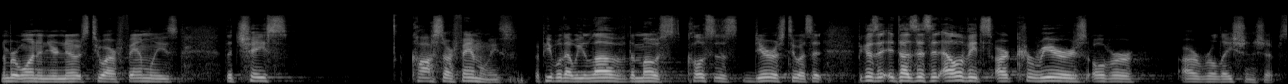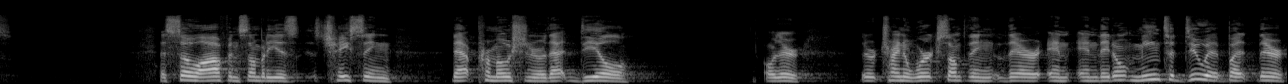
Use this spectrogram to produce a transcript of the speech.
Number one, in your notes, to our families, the chase costs our families, the people that we love the most, closest, dearest to us. It, because it, it does this, it elevates our careers over our relationships. As so often somebody is chasing that promotion or that deal, or they're, they're trying to work something there and, and they don't mean to do it, but they're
